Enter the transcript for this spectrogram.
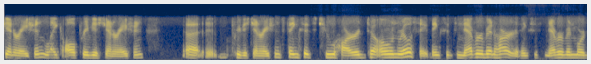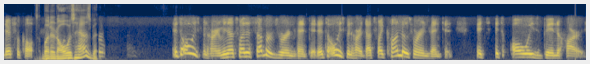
generation, like all previous generation, uh, previous generations, thinks it's too hard to own real estate. Thinks it's never been harder. Thinks it's never been more difficult. But it always has been. It's always been hard. I mean, that's why the suburbs were invented. It's always been hard. That's why condos were invented. It's it's always been hard.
